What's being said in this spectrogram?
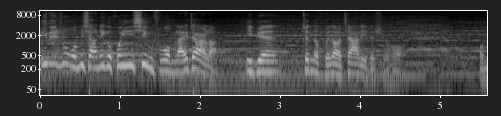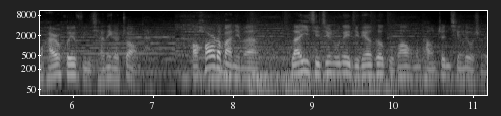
一边说我们想这个婚姻幸福，我们来这儿了，一边真的回到家里的时候，我们还是恢复以前那个状态，好好的吧，你们，来一起进入那几天喝古方红糖真情六十秒。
